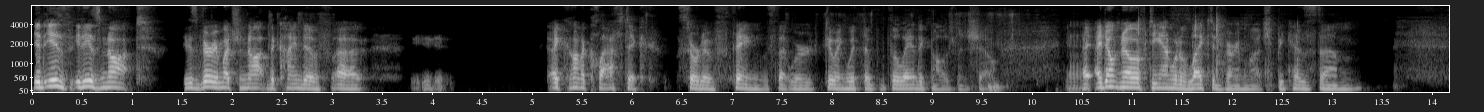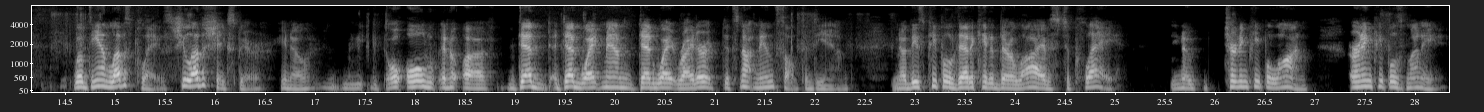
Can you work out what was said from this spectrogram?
It is, it is not, it is very much not the kind of uh, iconoclastic sort of things that we're doing with the, the land acknowledgement show. Hmm. I, I, don't know if Deanne would have liked it very much because, um, well, Deanne loves plays. She loves Shakespeare. You know, old, uh, dead, dead white man, dead white writer. It's not an insult to Deanne. You know, these people dedicated their lives to play. You know, turning people on, earning people's money,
